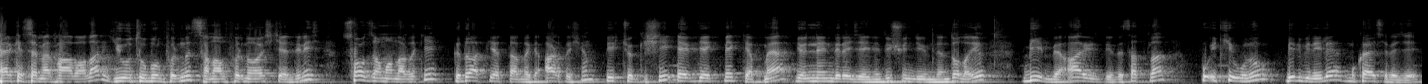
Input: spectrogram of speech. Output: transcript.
Herkese merhabalar. YouTube'un fırını Sanal Fırına hoş geldiniz. Son zamanlardaki gıda fiyatlarındaki artışın birçok kişiyi evde ekmek yapmaya yönlendireceğini düşündüğümden dolayı BİM ve A101'de satılan bu iki unu birbiriyle mukayese edeceğim.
